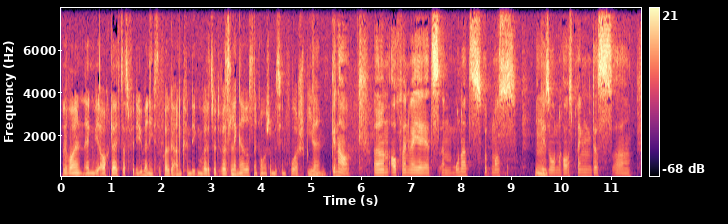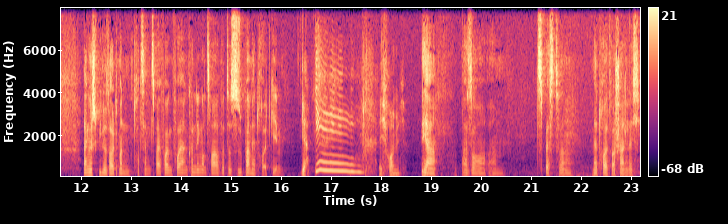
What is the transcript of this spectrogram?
wir wollen irgendwie auch gleich das für die übernächste Folge ankündigen, weil das wird etwas längeres, dann kann man schon ein bisschen vorspielen. Genau. Ähm, auch wenn wir ja jetzt im Monatsrhythmus Episoden rausbringen, das äh, lange Spiele sollte man trotzdem zwei Folgen vorher ankündigen. Und zwar wird es Super Metroid geben. Ja, Yay! ich freue mich. Ja, also ähm, das beste Metroid wahrscheinlich.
